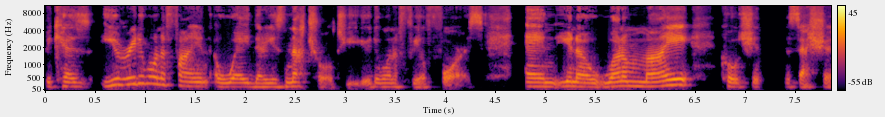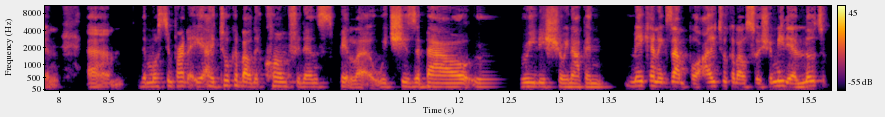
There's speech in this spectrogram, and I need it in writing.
because you really want to find a way that is natural to you. You don't want to feel forced. And you know, one of my coaching session. Um, the most important, I talk about the confidence pillar, which is about really showing up and make an example. I talk about social media. Lots of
